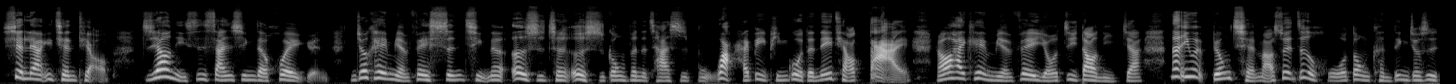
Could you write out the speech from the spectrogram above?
限量一千条。只要你是三星的会员，你就可以免费申请那二十乘二十公分的擦拭布，哇，还比苹果的那条大诶，然后还可以免费邮寄到你家。那因为不用钱嘛，所以这个活动肯定就是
